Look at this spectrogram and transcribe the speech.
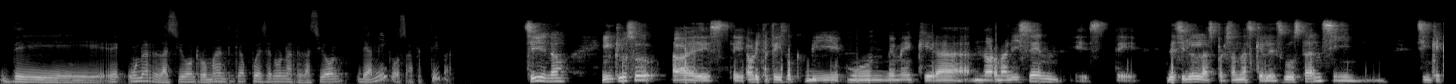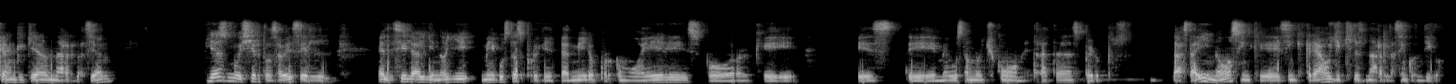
de una relación romántica, puede ser una relación de amigos, afectiva. Sí, no. Incluso a ah, este, ahorita en Facebook vi un meme que era normalicen este, decirle a las personas que les gustan sin, sin que crean que quieran una relación. Y eso es muy cierto, ¿sabes? El, el decirle a alguien, oye, me gustas porque te admiro por cómo eres, porque este, me gusta mucho cómo me tratas, pero pues hasta ahí, ¿no? Sin que, sin que crea, oye, quieres una relación contigo.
